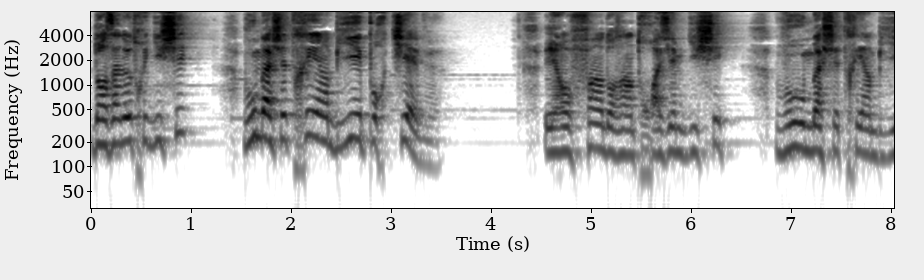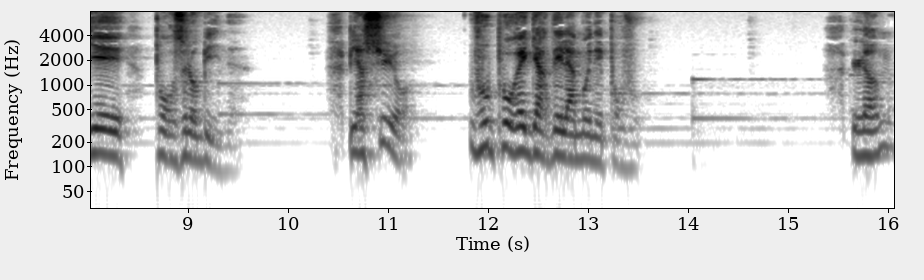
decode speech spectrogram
dans un autre guichet, vous m'achèterez un billet pour Kiev. Et enfin, dans un troisième guichet, vous m'achèterez un billet pour Zlobin. Bien sûr, vous pourrez garder la monnaie pour vous. L'homme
